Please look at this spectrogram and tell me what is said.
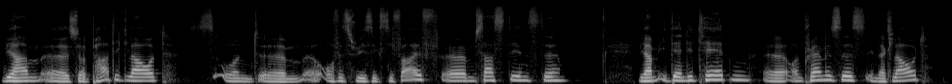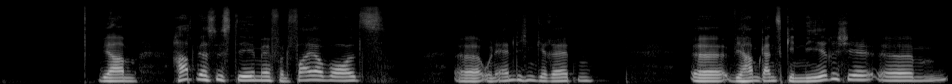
Wir haben äh, Third-Party-Cloud und ähm, Office 365 ähm, SaaS-Dienste. Wir haben Identitäten äh, on-premises in der Cloud. Wir haben Hardware-Systeme von Firewalls äh, und ähnlichen Geräten. Äh, wir haben ganz generische ähm,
